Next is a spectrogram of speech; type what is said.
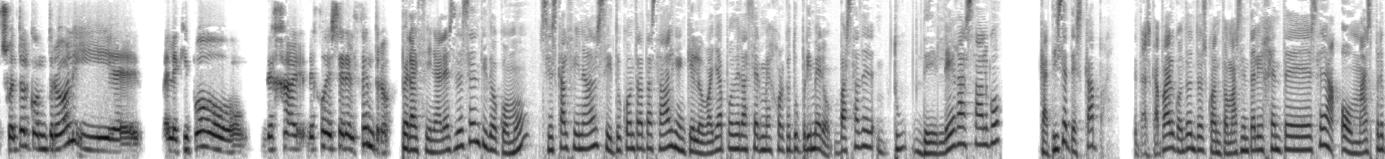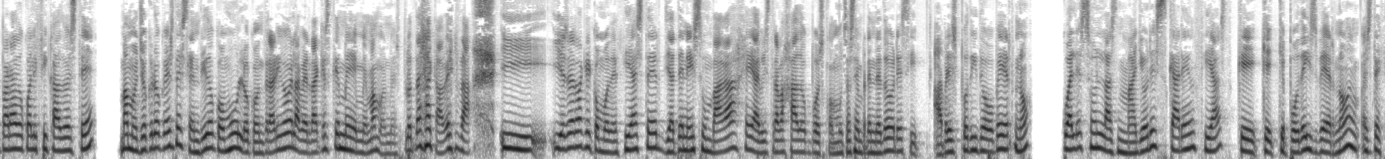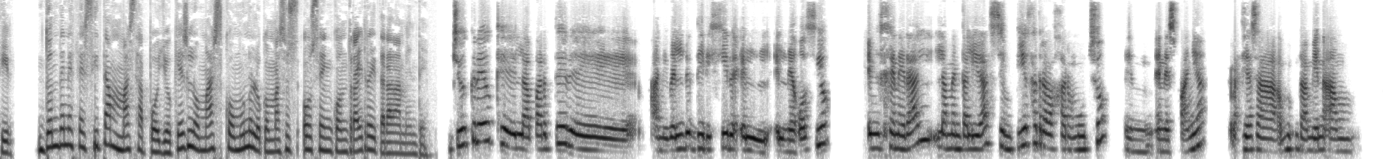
suelto el control y eh, el equipo deja, dejo de ser el centro. Pero al final es de sentido común. Si es que al final, si tú contratas a alguien que lo vaya a poder hacer mejor que tú primero, vas a tú delegas algo que a ti se te escapa. Se te escapa del control. Entonces, cuanto más inteligente sea o más preparado, cualificado esté, Vamos, yo creo que es de sentido común. Lo contrario, la verdad que es que me, vamos, me explota la cabeza. Y, es verdad que, como decía Esther, ya tenéis un bagaje, habéis trabajado pues con muchos emprendedores y habréis podido ver, ¿no? Cuáles son las mayores carencias que, que, que podéis ver, ¿no? Es decir, ¿dónde necesitan más apoyo? ¿Qué es lo más común o lo que más os, encontráis reiteradamente? Yo creo que la parte de, a nivel de dirigir el negocio, en general, la mentalidad se empieza a trabajar mucho en, España, gracias a, también a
